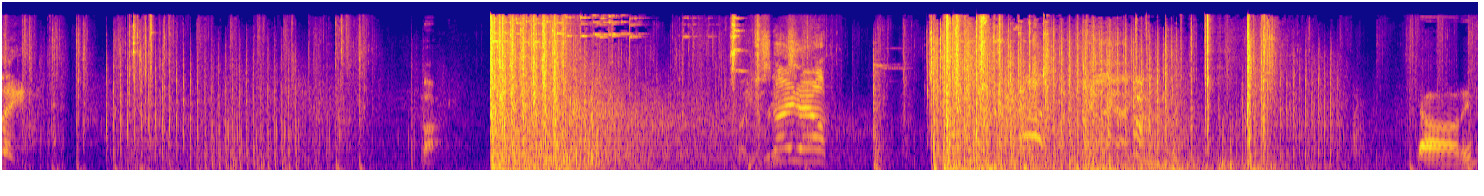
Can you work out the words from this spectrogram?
the lead. Fuck. Grenade out! Got him.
